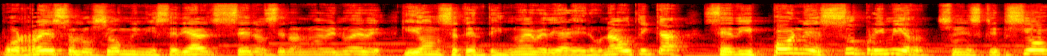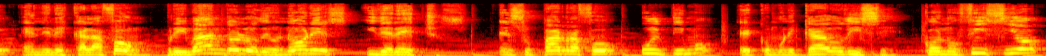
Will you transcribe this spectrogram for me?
por resolución ministerial 0099-79 de Aeronáutica, se dispone suprimir su inscripción en el escalafón, privándolo de honores y derechos. En su párrafo último, el comunicado dice, con oficio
